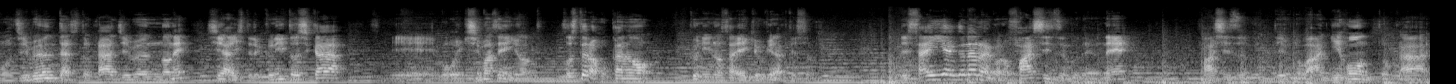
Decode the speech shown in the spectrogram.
もう自分たちとか自分のね支配してる国としか、えー、貿易しませんよそしたら他の国のさ影響を受けなくて済むで最悪なのはこのファシズムだよね。ファシズムっていうのは日本とか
